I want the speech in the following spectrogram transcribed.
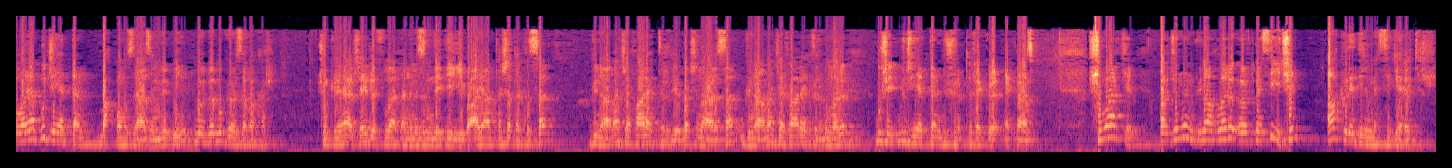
Olaya bu cihetten bakmamız lazım. Mümin ve bu gözle bakar. Çünkü her şey Resulullah Efendimizin dediği gibi ayağın taşa takılsa günahına kefarettir diyor. Başın ağrısa günahına kefarettir. Bunları bu şey bu cihetten düşünüp tefekkür etmek lazım. Şu var ki acının günahları örtmesi için akledilmesi gerekir.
